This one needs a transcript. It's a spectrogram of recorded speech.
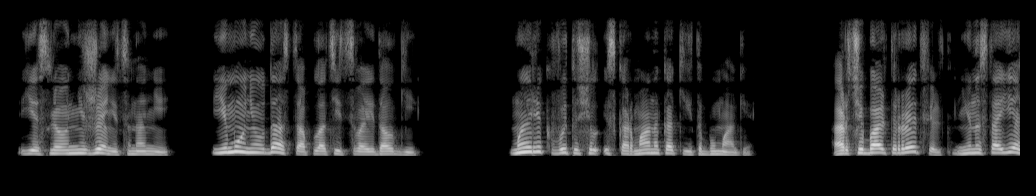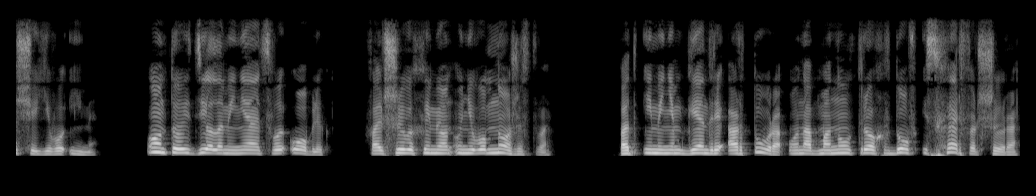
если он не женится на ней, ему не удастся оплатить свои долги. Мэрик вытащил из кармана какие-то бумаги. Арчибальд Редфилд – не настоящее его имя. Он то и дело меняет свой облик. Фальшивых имен у него множество. Под именем Генри Артура он обманул трех вдов из Херфордшира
